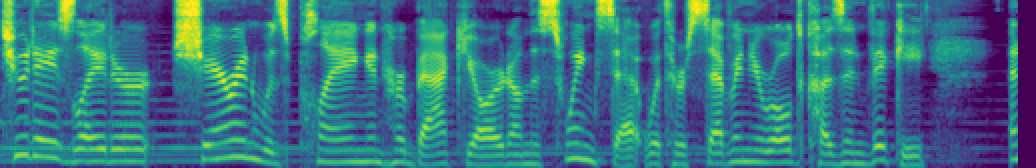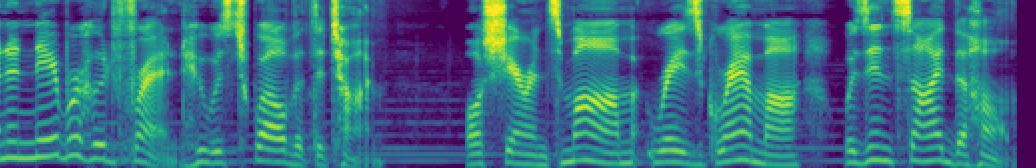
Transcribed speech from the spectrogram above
Two days later, Sharon was playing in her backyard on the swing set with her seven year old cousin Vicky and a neighborhood friend who was 12 at the time, while Sharon's mom, Ray's grandma, was inside the home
